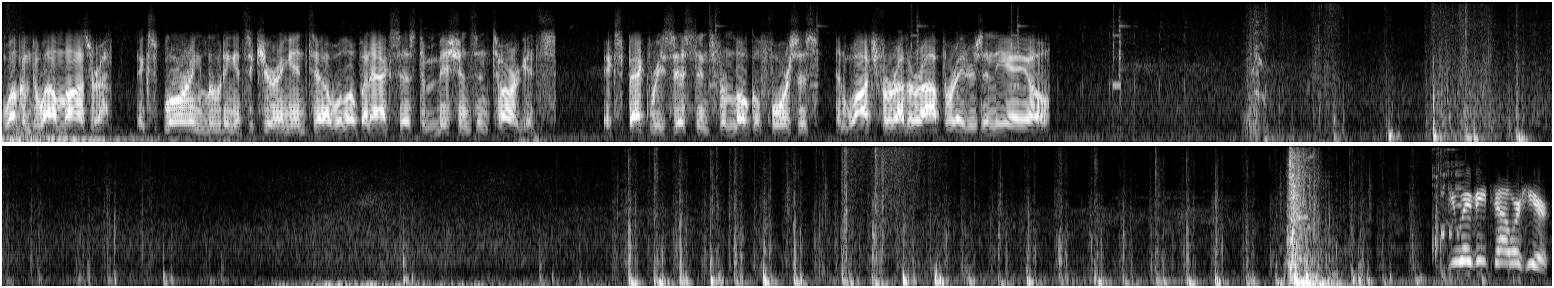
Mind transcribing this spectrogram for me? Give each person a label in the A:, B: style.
A: Welcome to Al Mazrah. Exploring, looting, and securing intel will open access to missions and targets. Expect resistance from local forces, and watch for other operators in the AO.
B: Tower here.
